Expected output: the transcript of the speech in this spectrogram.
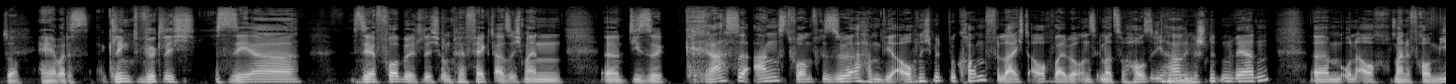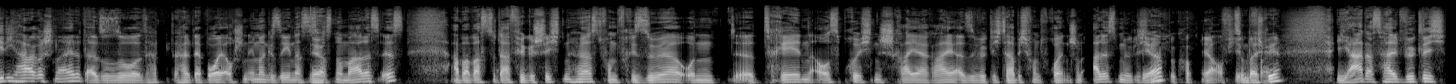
So. Hey, aber das klingt wirklich sehr, sehr vorbildlich und perfekt. Also ich meine, äh, diese krasse Angst vor dem Friseur haben wir auch nicht mitbekommen. Vielleicht auch, weil bei uns immer zu Hause die Haare geschnitten werden ähm, und auch meine Frau mir die Haare schneidet. Also so hat halt der Boy auch schon immer gesehen, dass es Ja. was Normales ist. Aber was du da für Geschichten hörst vom Friseur und äh, Tränenausbrüchen, Schreierei, also wirklich, da habe ich von Freunden schon alles Mögliche Ja? mitbekommen. Ja, auf jeden Zum Fall. Beispiel? Ja, dass halt wirklich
